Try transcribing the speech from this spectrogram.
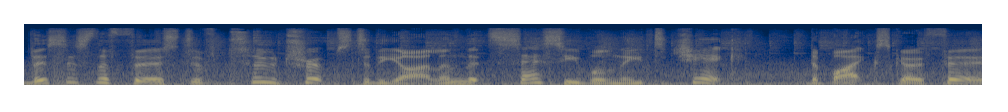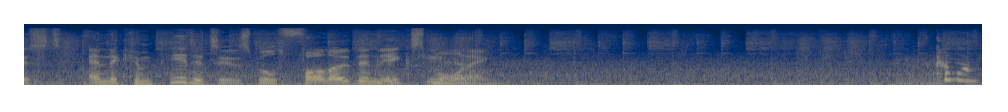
This is the first of two trips to the island that Sassy will need to check. The bikes go first, and the competitors will follow the next morning. Come on.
